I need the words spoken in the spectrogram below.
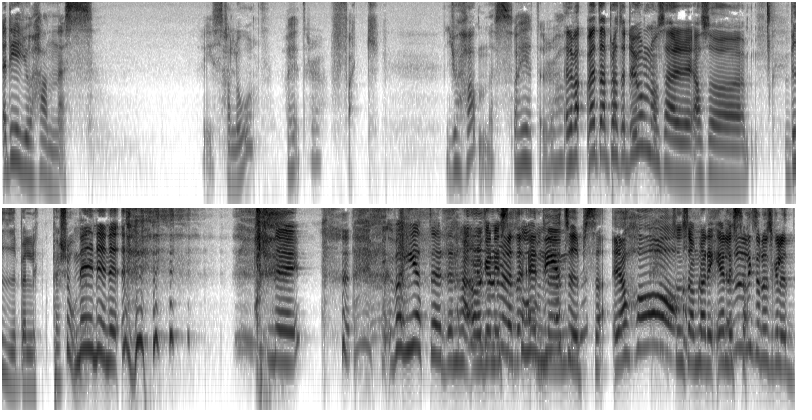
är det Johannes? Hallå? Vad heter det då? Fuck. Johannes? Vad heter det då? Eller va, vänta, pratar du om någon så här, alltså bibelperson? Nej nej nej. nej. Vad heter den här organisationen Är det typ så, jaha! som samlade eller jag, trodde liksom du skulle,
